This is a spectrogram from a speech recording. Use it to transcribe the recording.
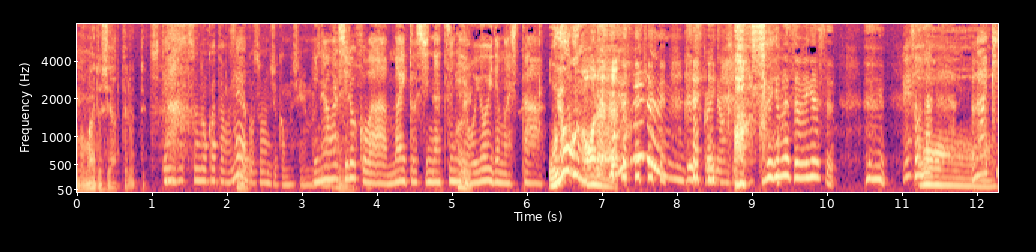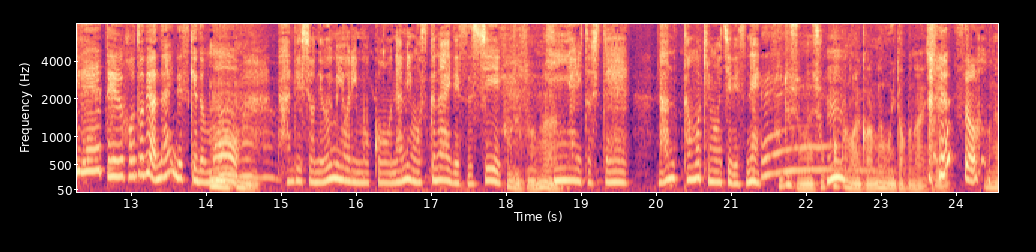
の毎年やってるっていう。自転車通の方はねご存知かもしれません。猪苗代湖は毎年夏に泳いでました。泳ぐの？あれ。ですか猪苗代泳ぎます、泳ぎます。そんな、わ、綺麗っていうほどではないんですけども、なんでしょうね、海よりもこう、波も少ないですし、そうですよね。ひんやりとして、なんとも気持ちいいですね。そうですよね。しょっぱくないから目も痛くないし、そう。ね。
